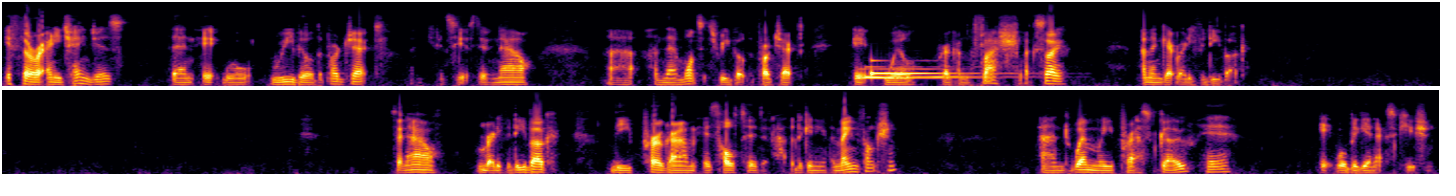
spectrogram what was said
If there are any changes, then it will rebuild the project. You can see it's doing now. Uh, and then once it's rebuilt the project, it will program the flash like so, and then get ready for debug. So now I'm ready for debug. The program is halted at the beginning of the main function. And when we press go here, it will begin execution.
